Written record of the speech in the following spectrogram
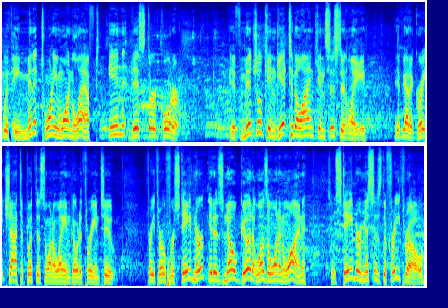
with a minute 21 left in this third quarter. If Mitchell can get to the line consistently, they've got a great shot to put this one away and go to three and two. Free throw for Stabner. It is no good. It was a one and one. So Stabner misses the free throw.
